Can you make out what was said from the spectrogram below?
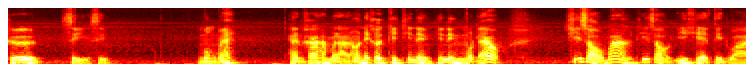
คือ 40 งงไหม แทนค่าธรรมดาเนาะนี่คือคิดที่หนึ่งที่หนึ่งหมดแล้ว ที่สองบ้างที่สอง ek ติดไว้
